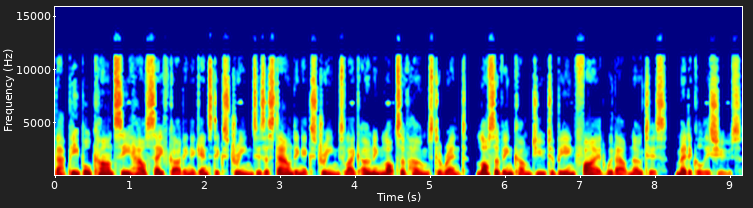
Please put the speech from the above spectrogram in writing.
That people can't see how safeguarding against extremes is astounding extremes like owning lots of homes to rent, loss of income due to being fired without notice, medical issues.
